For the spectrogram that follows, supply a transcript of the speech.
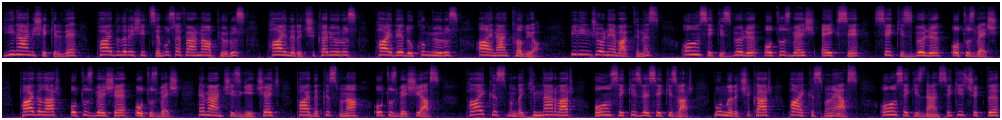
Yine aynı şekilde paydalar eşitse bu sefer ne yapıyoruz? Payları çıkarıyoruz. Paydaya dokunmuyoruz. Aynen kalıyor. Birinci örneğe baktınız. 18 bölü 35 eksi 8 bölü 35. Paydalar 35'e 35. Hemen çizgiyi çek. Payda kısmına 35'i yaz. Pay kısmında kimler var? 18 ve 8 var. Bunları çıkar pay kısmına yaz. 18'den 8 çıktı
